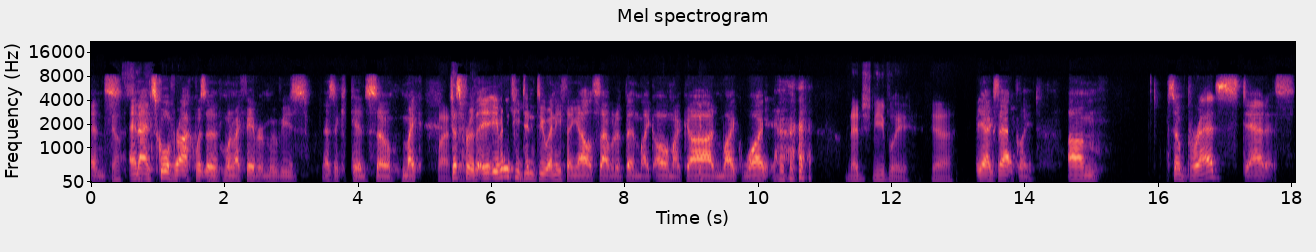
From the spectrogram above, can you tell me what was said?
And yeah, and and School of Rock was a one of my favorite movies as a kid. So Mike, Classic. just for the even if he didn't do anything else, I would have been like, oh my god, Mike White. Ned Schneebly. Yeah. Yeah, exactly. Um, so Brad's status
